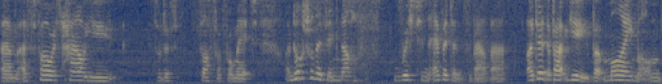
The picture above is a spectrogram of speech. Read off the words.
Um, as far as how you sort of suffer from it, I'm not sure there's enough written evidence about that. I don't know about you, but my mum,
